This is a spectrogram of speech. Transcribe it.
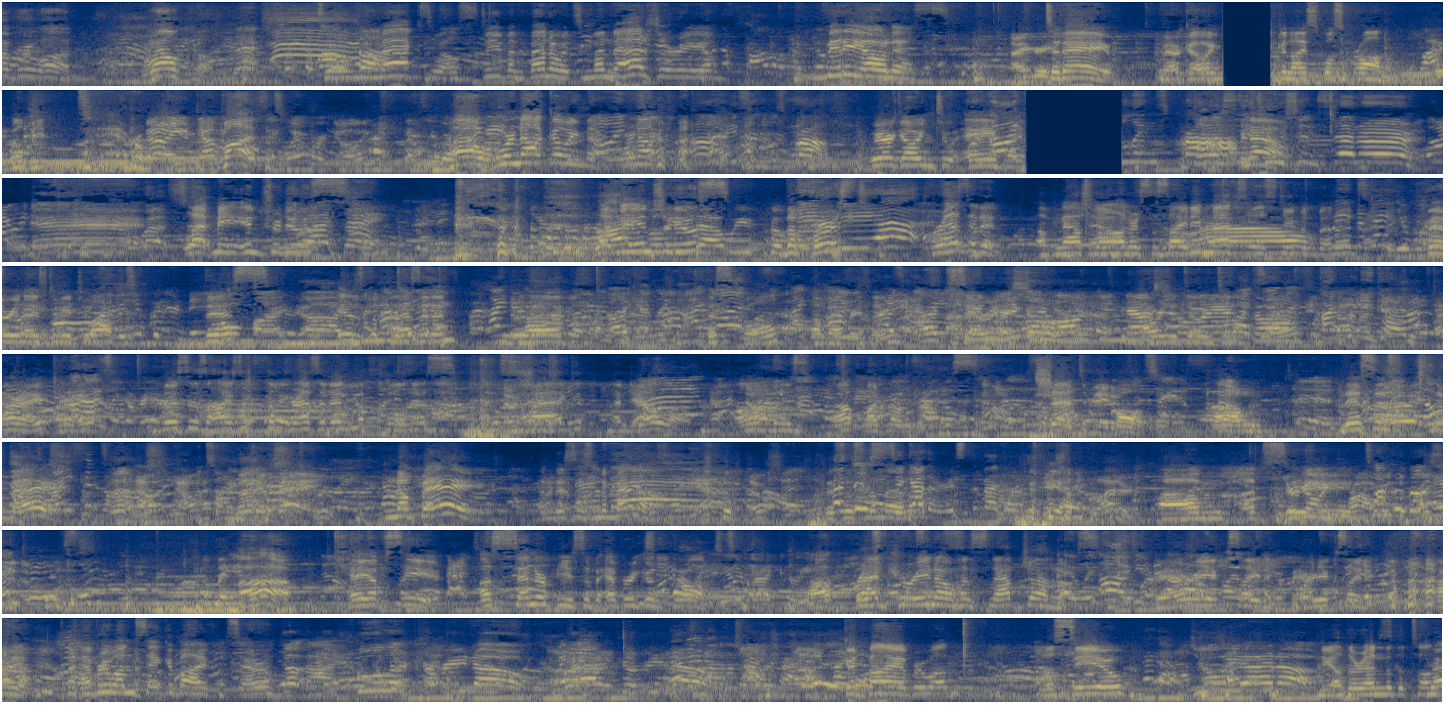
everyone. Welcome to Maxwell Stephen Benowitz Menagerie of Videoness. I agree. Today, we are going to high school prom. It will be terrible. No, you dumb. But- This is where we're going. Oh, we're not going there. We're not. Uh, high school's prom. We are going to a. high- Lynn's prom. Now, Center. Why are we doing let me introduce. USA? Let me introduce the first India. president of National Honor Society, Maxwell Stephen Benowitz. Very nice to meet you all. you put your name? This Oh my God. is the president of the school of everything. Sarah Eagle. How are you doing tonight, Sarah? I'm pretty good. All right, all right. This is Isaac, the president of Coolness and Swag and YOLO. All of those. Oh, my phone dropped. Shit, balls. Um, this is Nabe. Now, now it's on the. Nabe. And this is Namena. No shit. This Put is this Namena. together. It's the better. Yeah. Um, let's see. You're going prom with the about president of egg Ah, KFC, a centerpiece of every good prom. Uh, Brad Carino has Snapchat us. Very exciting, very exciting. All right, everyone say goodbye, Sarah. Cooler Carino. Brad Carino. Goodbye, everyone. We'll see you Juliana. the other end of the tunnel.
